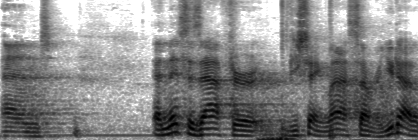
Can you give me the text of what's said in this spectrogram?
And And this is after you saying last summer you'd had a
